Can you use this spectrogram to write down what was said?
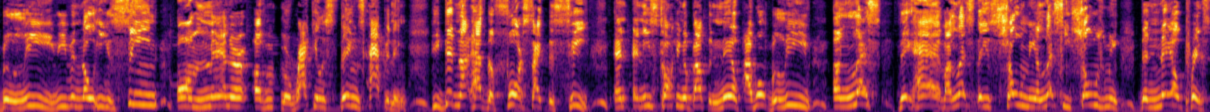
believe, even though he's seen all manner of miraculous things happening. He did not have the foresight to see. And, and he's talking about the nail. I won't believe unless they have, unless they show me, unless he shows me the nail prints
